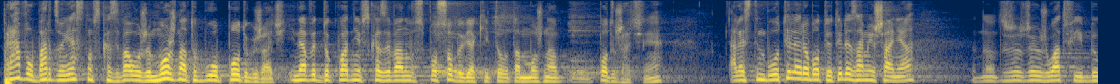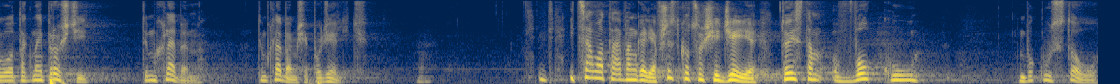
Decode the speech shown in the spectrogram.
Prawo bardzo jasno wskazywało, że można to było podgrzać i nawet dokładnie wskazywano sposoby, w jaki to tam można podgrzać. Nie? Ale z tym było tyle roboty, tyle zamieszania, no, że, że już łatwiej było tak najprościej tym chlebem, tym chlebem się podzielić. I, cała ta Ewangelia, wszystko co się dzieje, to jest tam wokół, wokół stołu.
